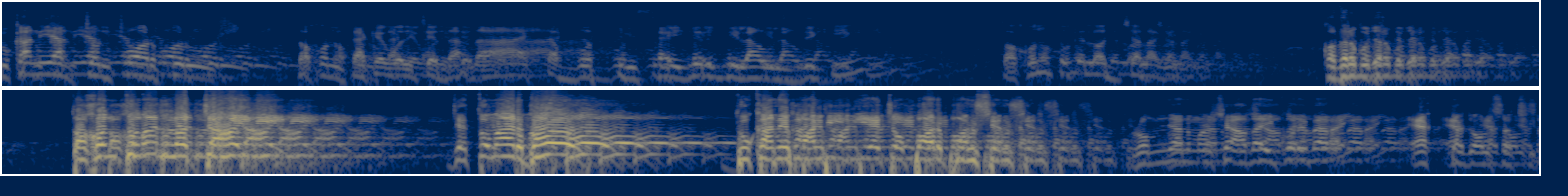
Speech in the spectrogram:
দোকানে একজন পর পুরুষ তখন তাকে বলছে দাদা একটা বত্রিশ সাইজের ব্লাউজ দেখি। তখন তোকে লজ্জা লাগে। কথাটা বোঝার বোঝার বোঝার তখন তোমার লজ্জা হয়নি যে তোমার বউ দোকানে পাঠিয়ে দিয়েছ পর পুরুষের। রমজান মাসে আদায় করে বেড়াই একটা জলসা ছিল।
